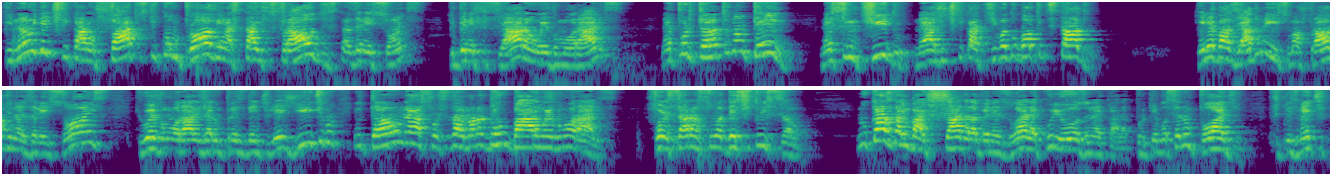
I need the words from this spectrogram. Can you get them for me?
que não identificaram fatos que comprovem as tais fraudes das eleições que beneficiaram o Evo Morales. Né? Portanto, não tem né, sentido né, a justificativa do golpe de Estado. Que ele é baseado nisso, uma fraude nas eleições, que o Evo Morales era um presidente legítimo, então né, as Forças Armadas derrubaram o Evo Morales, forçaram a sua destituição. No caso da embaixada da Venezuela é curioso, né, cara? Porque você não pode simplesmente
